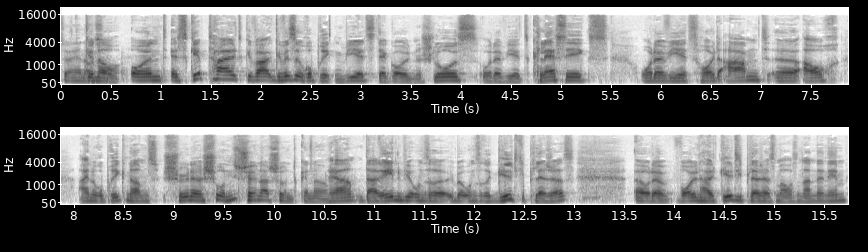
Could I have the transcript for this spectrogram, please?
Genau, ja genau. Und es gibt halt gewisse Rubriken, wie jetzt der goldene Schluss oder wie jetzt Classics oder wie jetzt heute Abend äh, auch eine Rubrik namens Schöner Schund. Schöner Schund, genau. Ja, da reden wir unsere, über unsere Guilty Pleasures äh, oder wollen halt Guilty Pleasures mal auseinandernehmen.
